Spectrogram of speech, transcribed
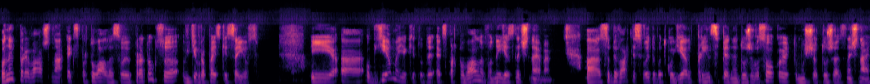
Вони переважно експортували свою продукцію в Європейський Союз. І е, об'єми, які туди експортували, вони є значними. А собівартість видобутку є в принципі не дуже високою, тому що дуже значна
